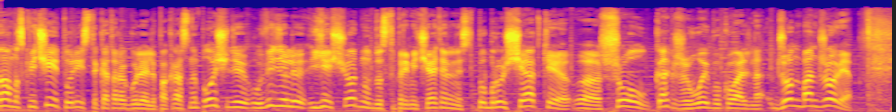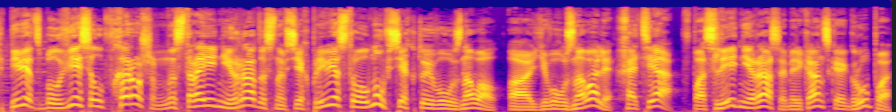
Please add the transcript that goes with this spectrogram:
Ну а москвичи и туристы, которые гуляли по Красной площади, увидели еще одну достопримечательность. По брусчатке э, шел, как живой буквально, Джон Банджови. Певец был весел, в хорошем настроении, радостно всех приветствовал, ну, всех, кто его узнавал. А его узнавали, хотя в последний раз американская группа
